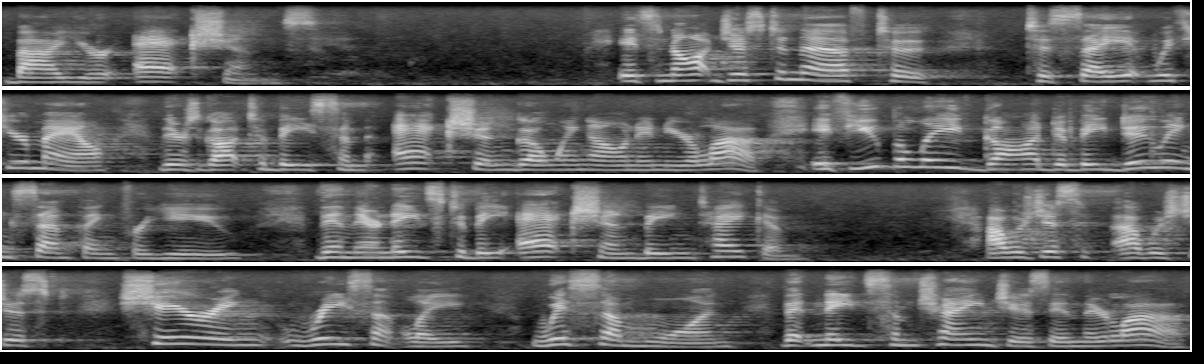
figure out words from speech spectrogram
by your actions. It's not just enough to to say it with your mouth, there's got to be some action going on in your life. If you believe God to be doing something for you, then there needs to be action being taken. I was just I was just sharing recently with someone that needs some changes in their life.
